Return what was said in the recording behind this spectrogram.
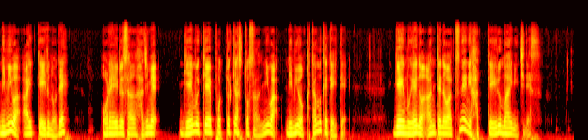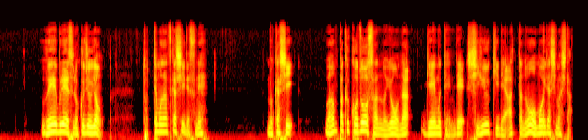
耳は開いているので、オレイルさんはじめ、ゲーム系ポッドキャストさんには耳を傾けていて、ゲームへのアンテナは常に張っている毎日です。ウェーブレース64、とっても懐かしいですね。昔、わんぱく小僧さんのようなゲーム店で私有機であったのを思い出しました。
